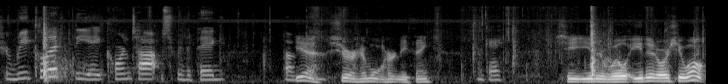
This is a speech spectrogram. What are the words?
Should we collect the acorn tops for the pig? Yeah, sure. It won't hurt anything. Okay. She either will eat it or she won't.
